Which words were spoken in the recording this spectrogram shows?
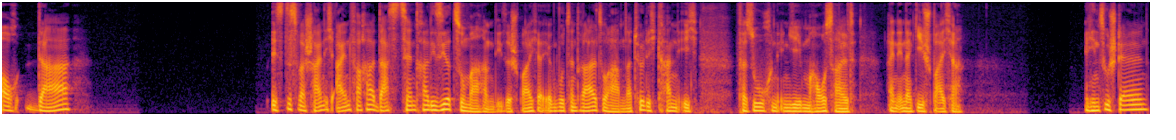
auch da ist es wahrscheinlich einfacher, das zentralisiert zu machen, diese Speicher irgendwo zentral zu haben. Natürlich kann ich versuchen, in jedem Haushalt einen Energiespeicher hinzustellen.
